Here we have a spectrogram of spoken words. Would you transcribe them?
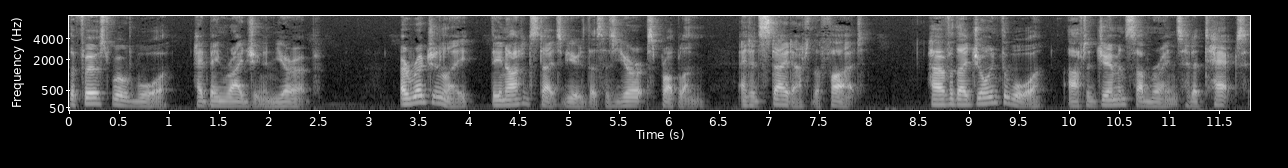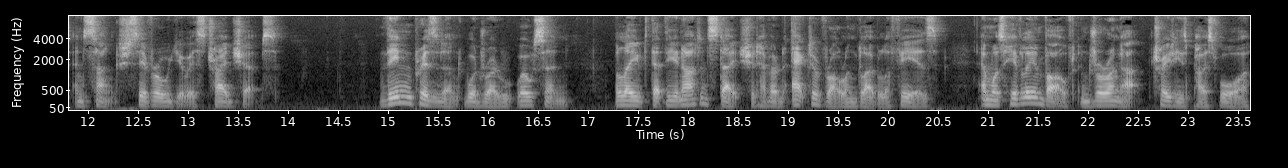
the First World War had been raging in Europe. Originally, the United States viewed this as Europe's problem and had stayed out of the fight However, they joined the war after German submarines had attacked and sunk several US trade ships. then President Woodrow Wilson believed that the United States should have an active role in global affairs and was heavily involved in drawing up treaties post war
